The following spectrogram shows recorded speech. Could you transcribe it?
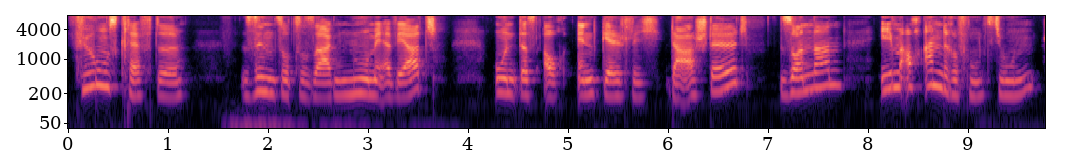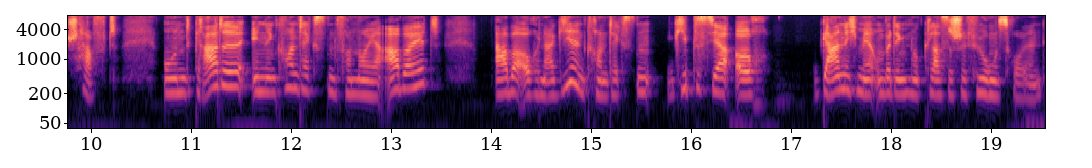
Führungskräfte sind sozusagen nur mehr wert und das auch entgeltlich darstellt, sondern eben auch andere Funktionen schafft. Und gerade in den Kontexten von neuer Arbeit, aber auch in agilen Kontexten gibt es ja auch gar nicht mehr unbedingt nur klassische Führungsrollen,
